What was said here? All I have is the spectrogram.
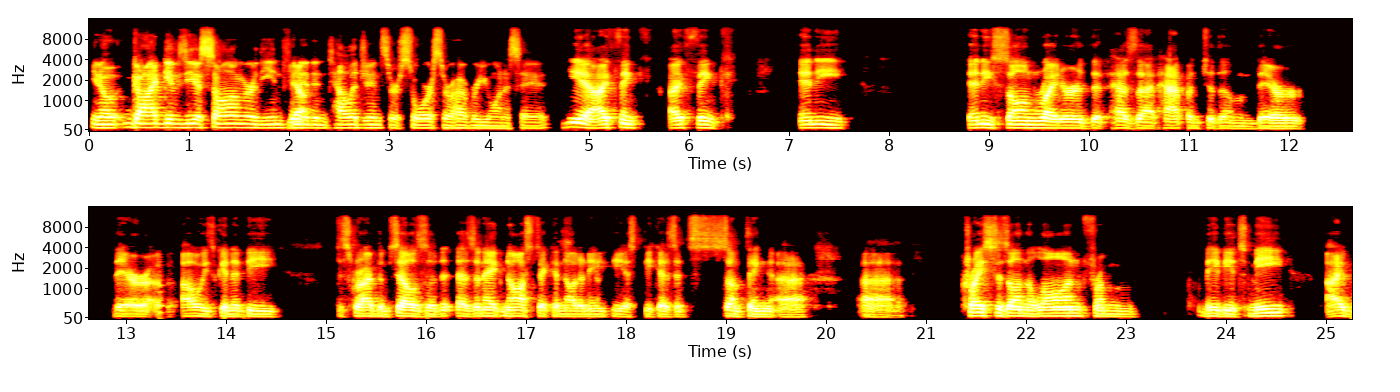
you know, God gives you a song or the infinite yeah. intelligence or source or however you want to say it. Yeah, I think I think any any songwriter that has that happen to them, they're they're always going to be describe themselves as an agnostic and not an atheist because it's something uh, uh, Christ is on the lawn from maybe it's me. I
